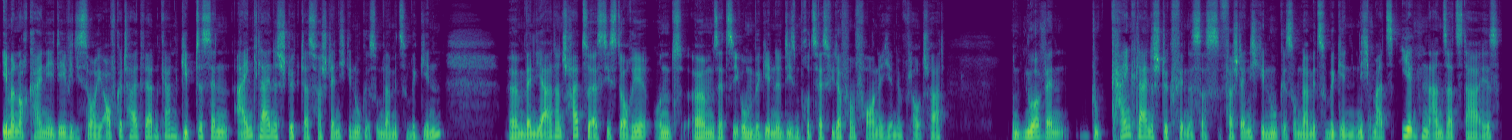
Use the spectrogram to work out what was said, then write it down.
immer noch keine Idee, wie die Story aufgeteilt werden kann. Gibt es denn ein kleines Stück, das verständlich genug ist, um damit zu beginnen? Ähm, wenn ja, dann schreib zuerst die Story und ähm, setz sie um. Beginne diesen Prozess wieder von vorne hier in dem Flowchart. Und nur wenn du kein kleines Stück findest, das verständlich genug ist, um damit zu beginnen, nicht mal irgendein Ansatz da ist,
